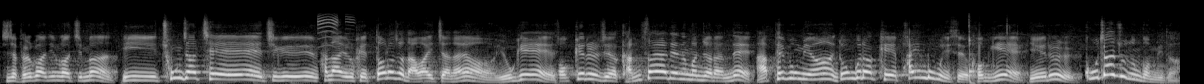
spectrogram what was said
진짜 별거 아닌 것 같지만 이 총 자체에 지금 하나 이렇게 떨어져 나와 있잖아요. 이게 어깨를 제가 감싸야 되는 건 줄 알았는데 앞에 보면 동그랗게 파인 부분이 있어요. 거기에 얘를 꽂아주는 겁니다.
